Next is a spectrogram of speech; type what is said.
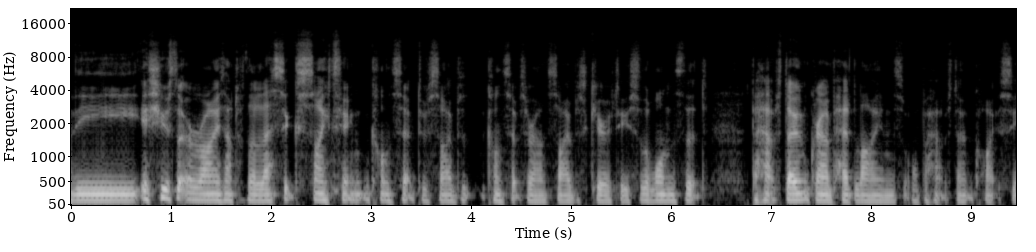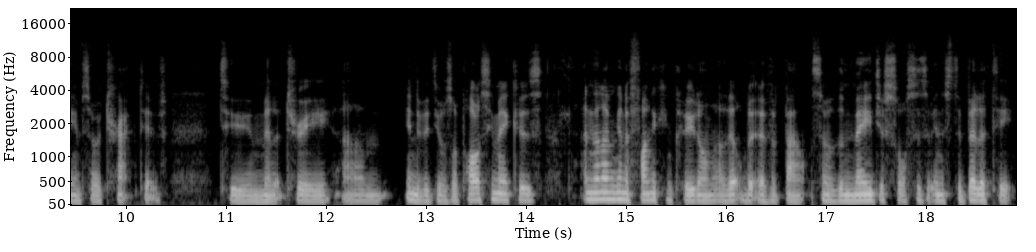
the issues that arise out of the less exciting concept of cyber concepts around cybersecurity. So the ones that perhaps don't grab headlines or perhaps don't quite seem so attractive to military um, individuals or policymakers. And then I'm going to finally conclude on a little bit of about some of the major sources of instability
